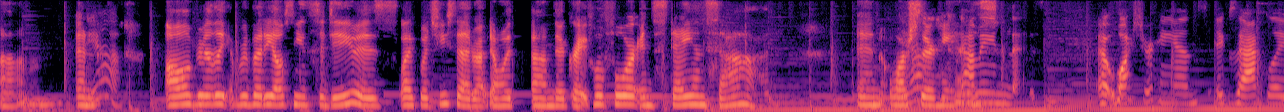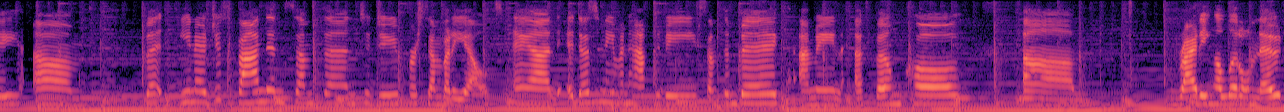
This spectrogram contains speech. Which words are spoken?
um, and yeah. all really everybody else needs to do is like what you said right now. With um, they're grateful for and stay inside and wash yeah. their hands. I mean, uh, wash your hands exactly. Um, but you know just finding something to do for somebody else. And it doesn't even have to be something big. I mean a phone call um, writing a little note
